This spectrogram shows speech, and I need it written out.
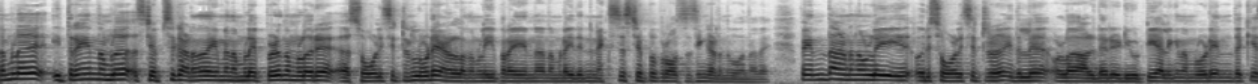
നമ്മൾ ഇത്രയും നമ്മൾ സ്റ്റെപ്സ് കടന്നു കഴിയുമ്പോൾ നമ്മൾ എപ്പോഴും നമ്മളൊരു സോളിസിറ്ററിലൂടെയാണല്ലോ നമ്മൾ ഈ പറയുന്ന നമ്മുടെ ഇതിന്റെ നെക്സ്റ്റ് സ്റ്റെപ്പ് പ്രോസസ്സിങ് കടന്നു പോകുന്നത്. അപ്പോൾ എന്താണ് നമ്മൾ ഈ ഒരു സോളിസിറ്റർ ഇതിൽ ഉള്ള ആളുടെ ഒരു ഡ്യൂട്ടി അല്ലെങ്കിൽ നമ്മളോട് എന്തൊക്കെ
